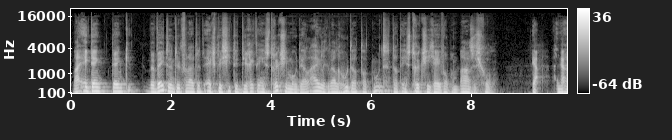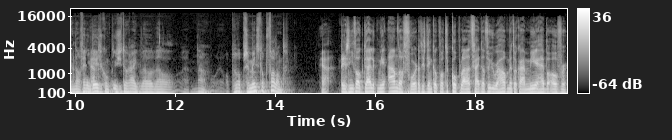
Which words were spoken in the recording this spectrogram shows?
maar ik denk, denk, we weten natuurlijk vanuit het expliciete directe instructiemodel eigenlijk wel hoe dat, dat moet. Dat instructie geven op een basisschool. Ja, En, dan vind ik deze conclusie toch eigenlijk wel, wel eh, nou, op, op zijn minst opvallend. Ja, er is in ieder geval ook duidelijk meer aandacht voor. Dat is denk ik ook wel te koppelen aan het feit dat we überhaupt met elkaar meer hebben over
